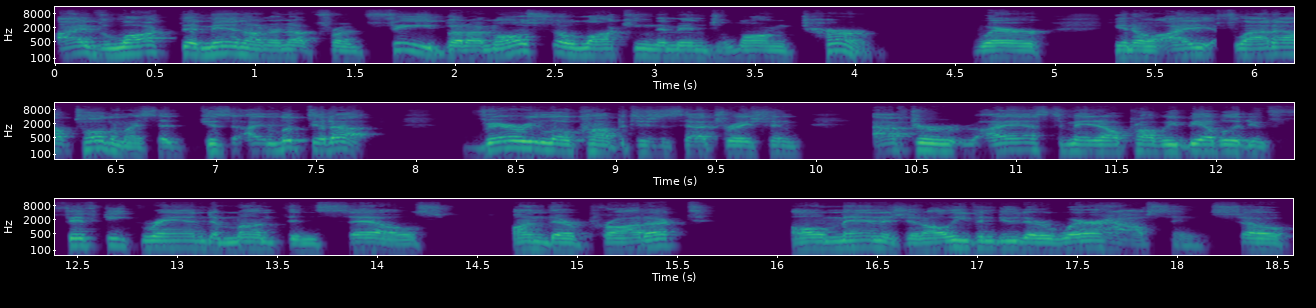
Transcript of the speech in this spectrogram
I've locked them in on an upfront fee, but I'm also locking them into long term where, you know, I flat out told them, I said, because I looked it up, very low competition saturation. After I estimated I'll probably be able to do 50 grand a month in sales on their product. I'll manage it. I'll even do their warehousing. So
